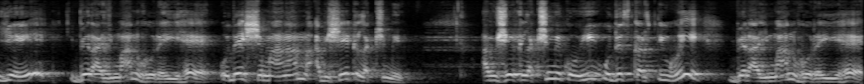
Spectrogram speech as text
ये विराजमान हो रही है। उद्देश्य मानाम अभिषेक लक्ष्मी। अभिषेक लक्ष्मी को ही उदित करती हुई विराजमान हो रही है।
